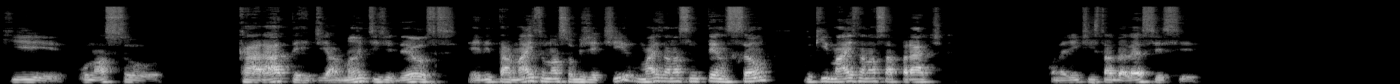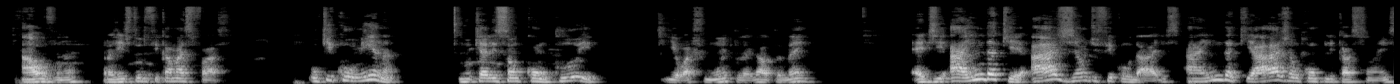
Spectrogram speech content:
que o nosso caráter de amantes de Deus, ele está mais no nosso objetivo, mais na nossa intenção, do que mais na nossa prática. Quando a gente estabelece esse alvo, né? Para a gente tudo ficar mais fácil. O que culmina no que a lição conclui, e eu acho muito legal também, é de ainda que hajam dificuldades, ainda que hajam complicações,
